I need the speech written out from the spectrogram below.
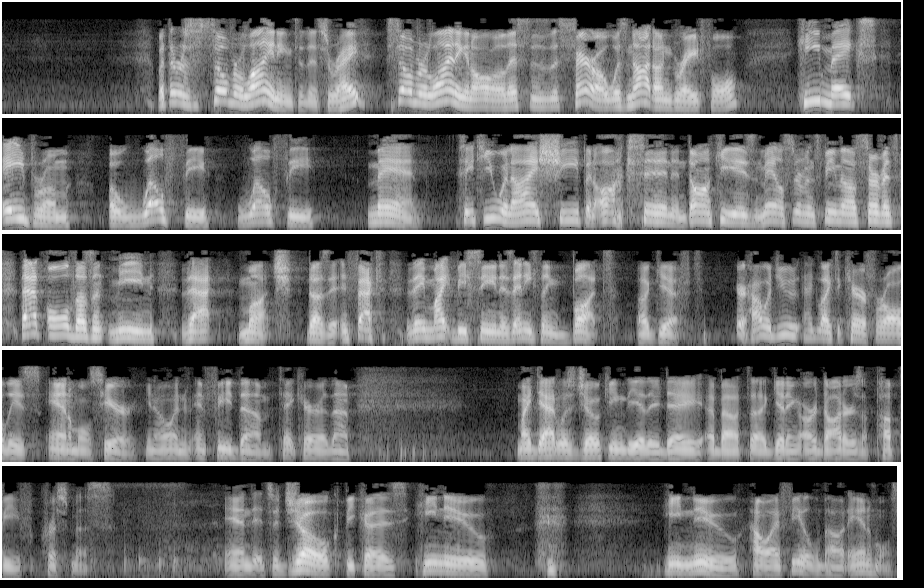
But there was a silver lining to this, right? Silver lining in all of this is that Pharaoh was not ungrateful. He makes Abram a wealthy, wealthy man. See, to you and I, sheep and oxen and donkeys and male servants, female servants, that all doesn't mean that much, does it? In fact, they might be seen as anything but a gift. Here, how would you like to care for all these animals here, you know, and, and feed them, take care of them? My dad was joking the other day about uh, getting our daughters a puppy for Christmas. And it's a joke because he knew he knew how I feel about animals.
